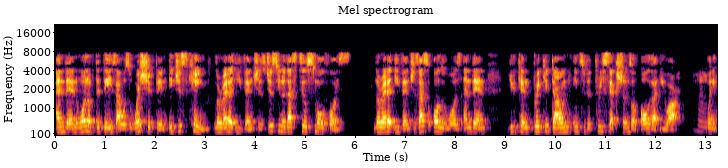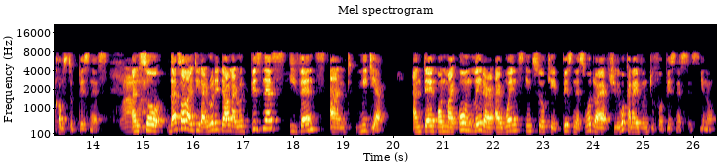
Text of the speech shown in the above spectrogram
And then one of the days I was worshiping, it just came, Loretta E. Ventures, just, you know, that still small voice. Loretta E. Ventures, that's all it was. And then you can break it down into the three sections of all that you are Mhm. when it comes to business. Wow. And so that's all I did. I wrote it down. I wrote business, events, and media. And then on my own later, I went into, okay, business. What do I actually, what can I even do for businesses, you know?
